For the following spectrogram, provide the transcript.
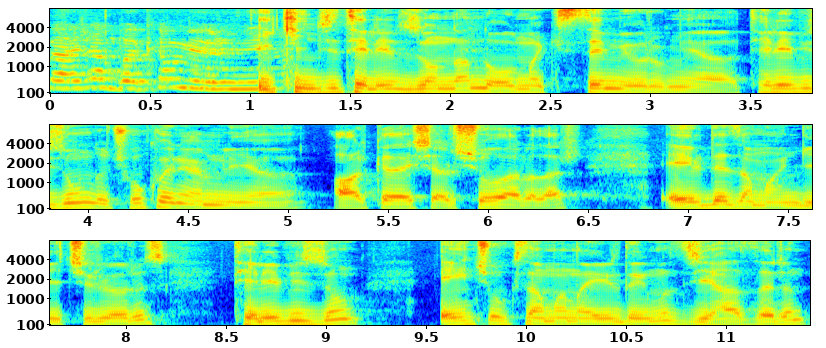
Ben şu an bakamıyorum ya. İkinci televizyondan da olmak istemiyorum ya. Televizyon da çok önemli ya. Arkadaşlar şu aralar evde zaman geçiriyoruz. Televizyon en çok zaman ayırdığımız cihazların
